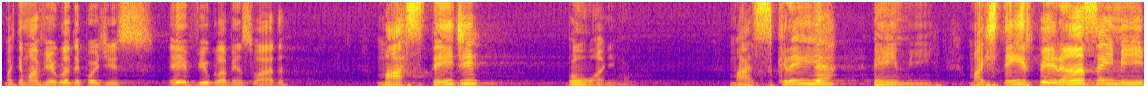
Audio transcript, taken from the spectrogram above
Mas tem uma vírgula depois disso. Ei, vírgula abençoada. Mas tende bom ânimo. Mas creia em mim. Mas tem esperança em mim.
